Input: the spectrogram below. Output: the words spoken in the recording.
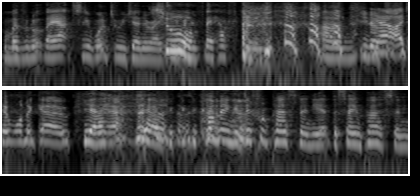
and whether or not they actually want to regenerate, sure. even if they have to. Um, you know, yeah, I don't want to go. Yeah, yeah, yeah becoming a different person and yet the same person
